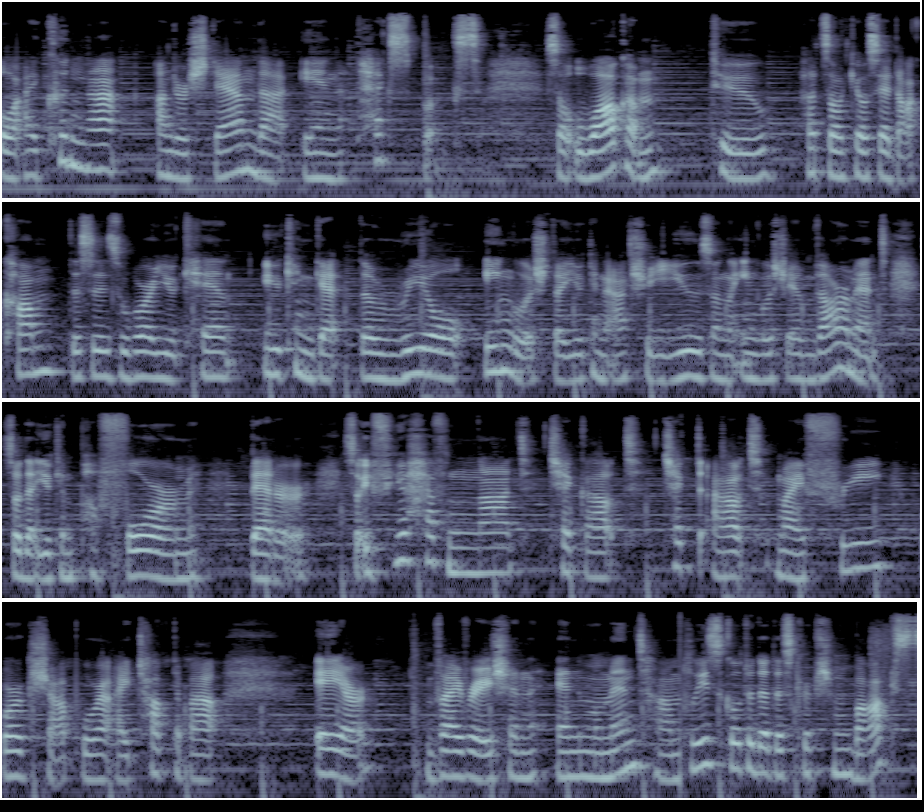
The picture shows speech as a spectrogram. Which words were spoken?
or i could not understand that in textbooks so welcome to hatsuonkyosei.com. This is where you can you can get the real English that you can actually use in the English environment so that you can perform better. So if you have not checked out checked out my free workshop where I talked about air, vibration, and momentum, please go to the description box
